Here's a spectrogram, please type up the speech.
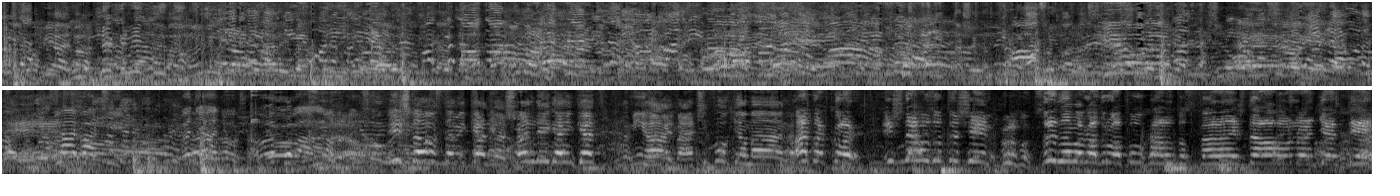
találnak hát, Isten hozta mi kedves vendégeinket, Mihály bácsi, fogja már! Hát akkor, Isten hozott ösém, szedd le magadról a pókhálót, azt felejtsd el, ahonnan jöttél.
